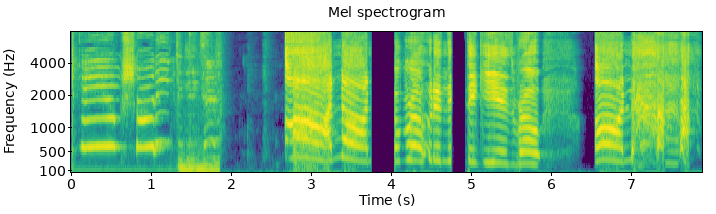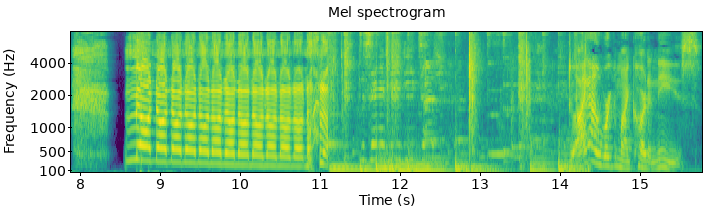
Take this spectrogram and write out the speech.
Damn, shawty. Oh no, no, bro. Who does nigga think he is, bro? Oh no. No, no, no, no, no, no, no, no, no, no, no, no, no. Dude, I gotta work in my Cardinese.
